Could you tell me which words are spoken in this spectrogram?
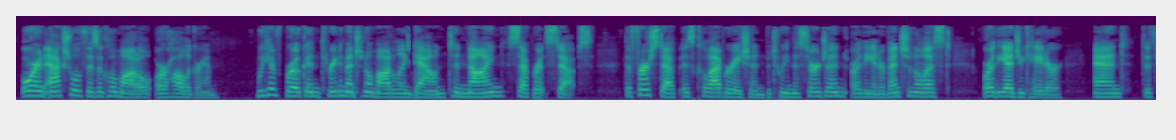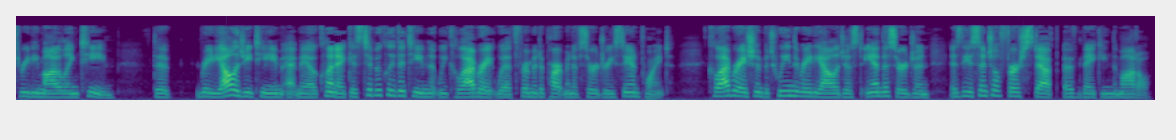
or an actual physical model or hologram. We have broken three dimensional modeling down to nine separate steps. The first step is collaboration between the surgeon or the interventionalist or the educator and the 3D modeling team. The radiology team at Mayo Clinic is typically the team that we collaborate with from a Department of Surgery standpoint. Collaboration between the radiologist and the surgeon is the essential first step of making the model.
